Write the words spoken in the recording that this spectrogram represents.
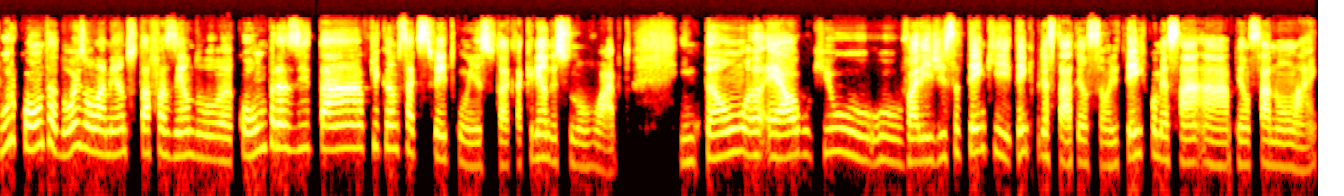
por conta do isolamento, está fazendo uh, compras e está ficando satisfeito com isso, está tá criando esse novo hábito. Então, uh, é algo que o, o, varejista tem que, tem que prestar atenção, ele tem que começar a pensar no online.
